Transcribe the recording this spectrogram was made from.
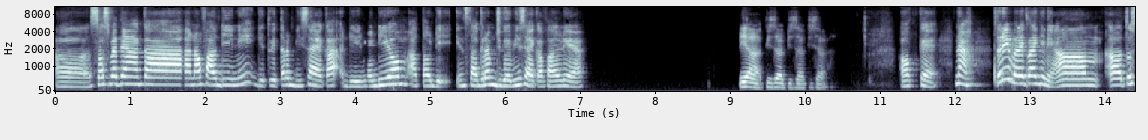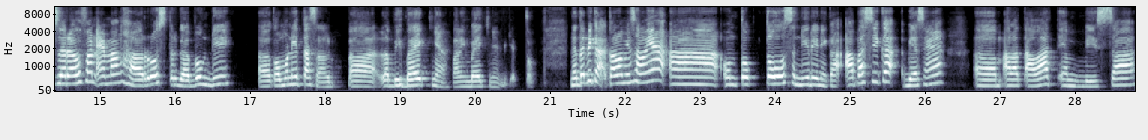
Eh, sosmednya Kak Novaldi ini di Twitter bisa ya Kak, di Medium atau di Instagram juga bisa ya Kak Valdi ya. Ya, bisa, bisa, bisa. Oke, nah tadi balik lagi nih, um, uh, to stay relevant emang harus tergabung di uh, komunitas lah, uh, lebih baiknya, paling baiknya begitu. Nah tapi Kak, kalau misalnya uh, untuk tool sendiri nih Kak, apa sih Kak biasanya um, alat-alat yang bisa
